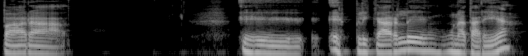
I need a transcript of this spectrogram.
para eh, explicarle una tarea,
